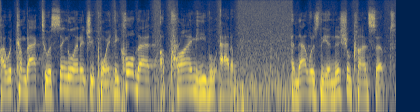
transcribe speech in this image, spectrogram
I would come back to a single energy point. He called that a primeval atom. And that was the initial concept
